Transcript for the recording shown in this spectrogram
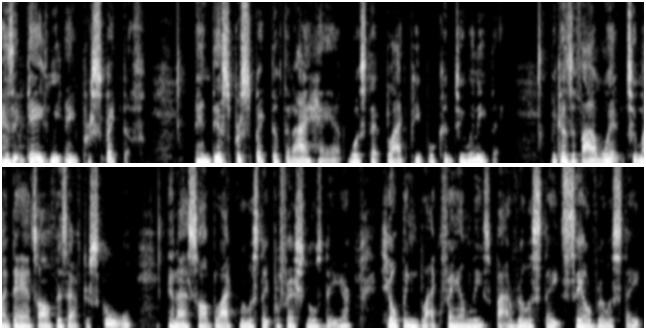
is it gave me a perspective. And this perspective that I had was that black people could do anything. Because if I went to my dad's office after school and I saw black real estate professionals there helping black families buy real estate, sell real estate,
